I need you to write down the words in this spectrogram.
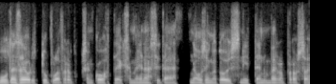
muuten sä joudut tuplaverotuksen kohteeksi. Meinaa sitä, että ne osingot olisi niiden veroprossa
